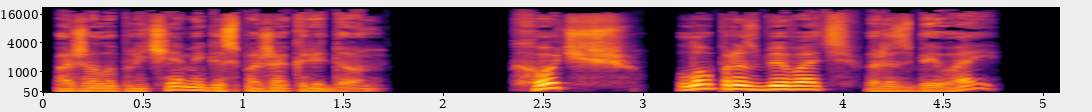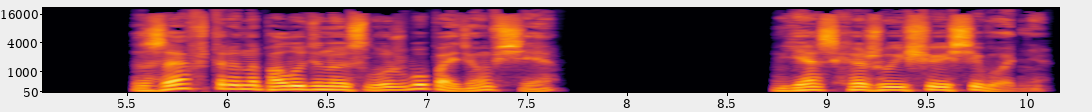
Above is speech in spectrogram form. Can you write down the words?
— пожала плечами госпожа Кридон. «Хочешь лоб разбивать — разбивай. Завтра на полуденную службу пойдем все. Я схожу еще и сегодня.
